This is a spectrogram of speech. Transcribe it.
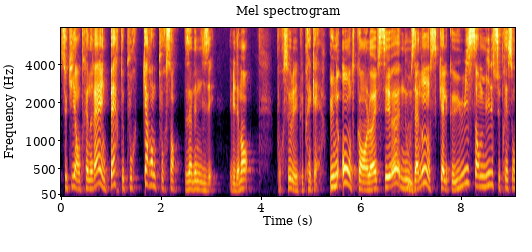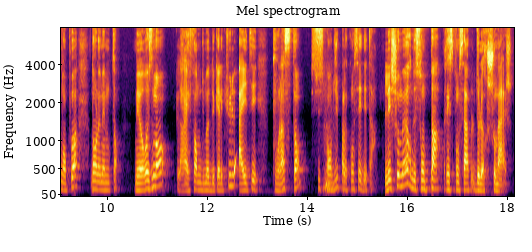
ce qui entraînerait une perte pour 40% des indemnisés. Évidemment, pour ceux les plus précaires. Une honte quand l'OFCE nous annonce quelques 800 000 suppressions d'emplois dans le même temps. Mais heureusement, la réforme du mode de calcul a été, pour l'instant, suspendue par le Conseil d'État. Les chômeurs ne sont pas responsables de leur chômage,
